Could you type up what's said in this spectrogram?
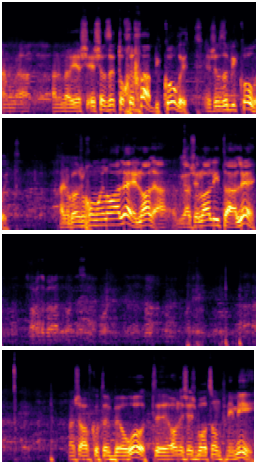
אני אומר, כאילו... אני אומר, יש, יש על זה תוכחה, ביקורת, יש על זה ביקורת. אני הקדוש ברוך הוא אומר לו, עלה, לא עלה, בגלל שלא עלית, עלה. מה שהרב כותב באורות, אה, עונש יש בו רצון פנימי.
